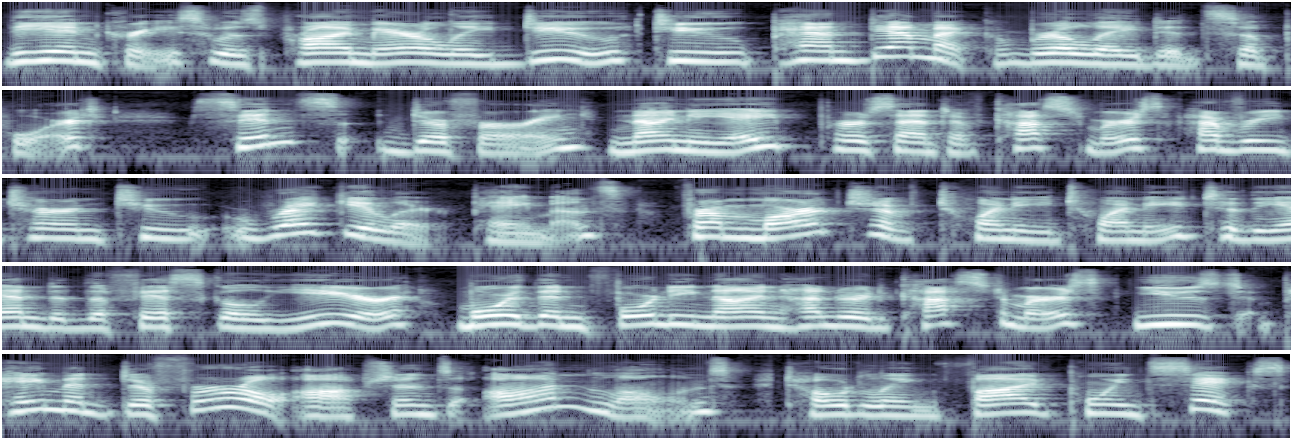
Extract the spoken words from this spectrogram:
The increase was primarily due to pandemic related support since deferring, 98% of customers have returned to regular payments. From March of 2020 to the end of the fiscal year, more than 4,900 customers used payment deferral options on loans totaling 5.6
